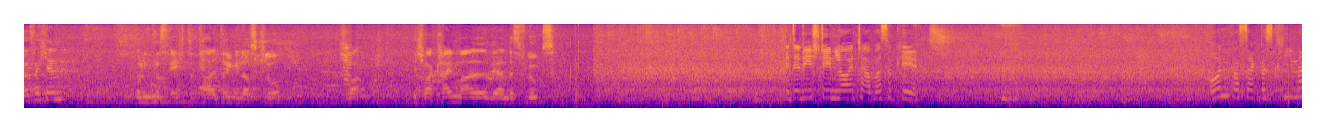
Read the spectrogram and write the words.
Köfferchen. Und ich muss echt total dringend aufs Klo. Ich war, ich war kein Mal während des Flugs. Hinter dir stehen Leute, aber ist okay. Und was sagt das Klima?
